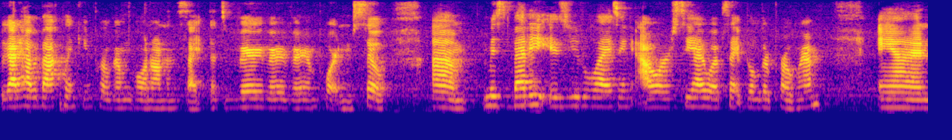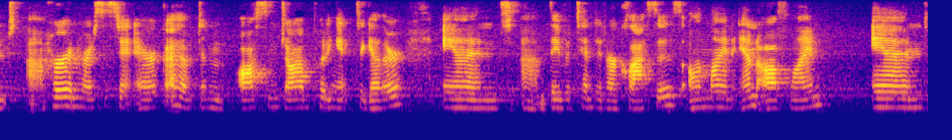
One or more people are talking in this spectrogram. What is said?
we got to have a backlinking program going on on the site. That's very, very, very important. So, um, Miss Betty is utilizing our CI website builder program And uh, her and her assistant Erica have done an awesome job putting it together. And um, they've attended our classes online and offline. And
